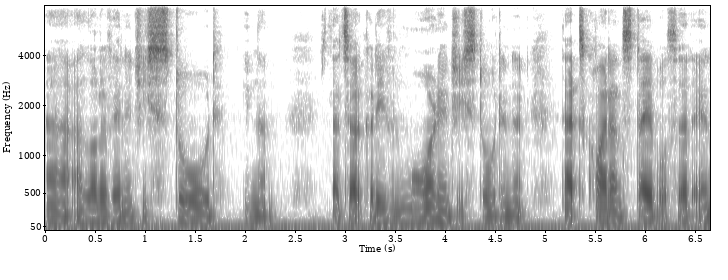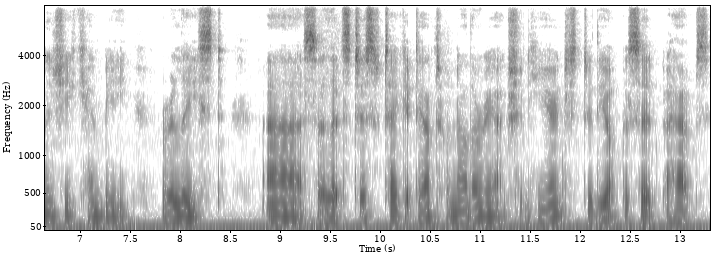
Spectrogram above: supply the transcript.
uh, a lot of energy stored in them. So that's how it got even more energy stored in it. That's quite unstable so that energy can be released. Uh, so let's just take it down to another reaction here and just do the opposite perhaps.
